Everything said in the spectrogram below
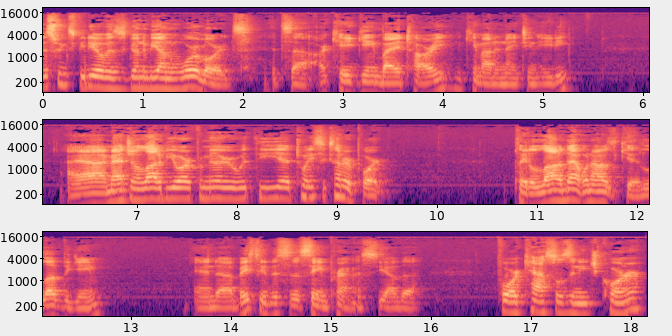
This week's video is going to be on Warlords. It's an arcade game by Atari. It came out in 1980. I imagine a lot of you are familiar with the uh, 2600 port. Played a lot of that when I was a kid. Loved the game. And uh, basically this is the same premise. You have the four castles in each corner.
